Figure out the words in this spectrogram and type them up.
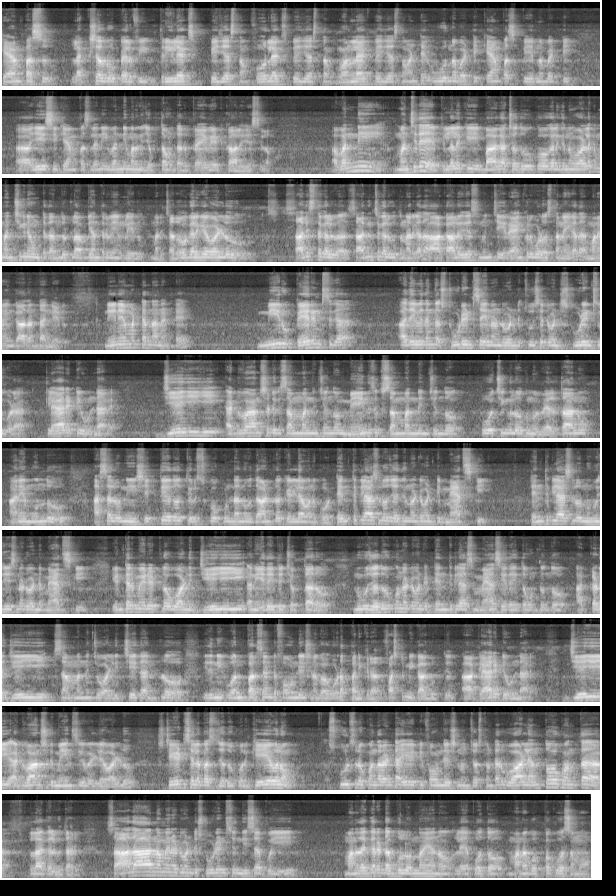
క్యాంపస్ లక్షల రూపాయల ఫీ త్రీ ల్యాక్స్ పే చేస్తాం ఫోర్ ల్యాక్స్ పే చేస్తాం వన్ ల్యాక్ పే చేస్తాం అంటే ఊరిని బట్టి క్యాంపస్ పేరును బట్టి ఏసీ క్యాంపస్లని ఇవన్నీ మనకు చెప్తూ ఉంటారు ప్రైవేట్ కాలేజెస్లో. అవన్నీ మంచిదే పిల్లలకి బాగా చదువుకోగలిగిన వాళ్ళకి మంచిగానే ఉంటుంది అందుట్లో అభ్యంతరం ఏం లేదు. మరి చదవగలిగే వాళ్ళు సాధిస్తగలుగు సాధించగలుగుతున్నారు కదా ఆ కాలేజెస్ నుంచి ర్యాంకులు కూడా వస్తున్నాయి కదా మనం ఏం కాదంటాం లేదు. నేనేమంటున్నానంటే మీరు పేరెంట్స్గా అదేవిధంగా స్టూడెంట్స్ అయినటువంటి చూసేటువంటి స్టూడెంట్స్ కూడా క్లారిటీ ఉండాలి. జేఈఈ అడ్వాన్స్డ్కి సంబంధించిందో మెయిన్స్కి సంబంధించిందో కోచింగ్లోకి నువ్వు వెళ్తాను అనే ముందు అసలు నీ శక్తి ఏదో తెలుసుకోకుండా నువ్వు దాంట్లోకి వెళ్ళావు అనుకో టెన్త్ క్లాస్లో చదివినటువంటి మ్యాథ్స్కి టెన్త్ క్లాస్లో నువ్వు చేసినటువంటి మ్యాథ్స్కి ఇంటర్మీడియట్లో వాళ్ళు జేఈఈ అని ఏదైతే చెప్తారో నువ్వు చదువుకున్నటువంటి టెన్త్ క్లాస్ మ్యాథ్స్ ఏదైతే ఉంటుందో అక్కడ జేఈఈ సంబంధించి వాళ్ళు ఇచ్చే దాంట్లో ఇది నీకు వన్ పర్సెంట్ ఫౌండేషన్గా కూడా పనికిరాదు. ఫస్ట్ మీకు ఆ గుర్తు ఆ క్లారిటీ ఉండాలి. జేఈ అడ్వాన్స్డ్ మెయిన్స్కి వెళ్ళే వాళ్ళు స్టేట్ సిలబస్ చదువుకొని కేవలం స్కూల్స్లో కొందరంటే ఐఐటి ఫౌండేషన్ నుంచి వస్తుంటారు. వాళ్ళు ఎంతో కొంత లాగలుగుతారు సాధారణమైనటువంటి స్టూడెంట్స్ని తీసిపోయి మన దగ్గర డబ్బులు ఉన్నాయనో లేకపోతే మన గొప్ప కోసమో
